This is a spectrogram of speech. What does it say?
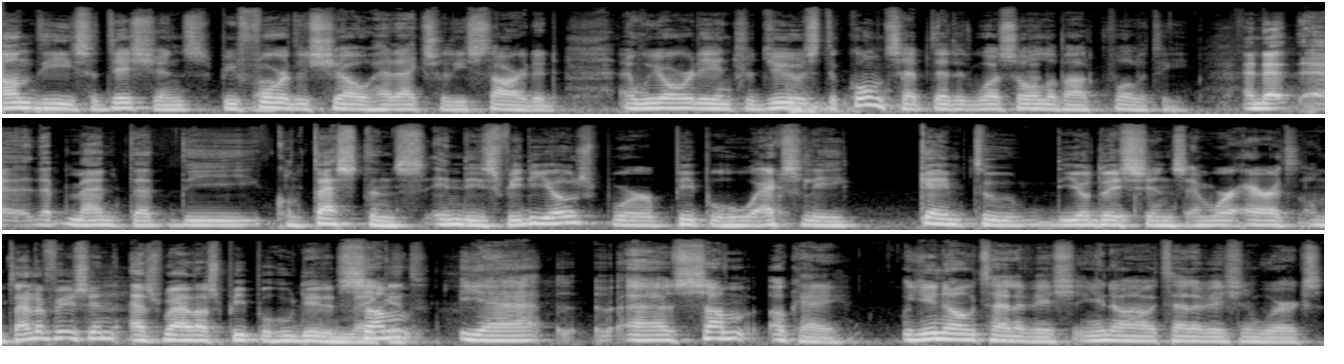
on these editions before the show had actually started, and we already introduced the concept that it was all about quality. And that uh, that meant that the contestants in these videos were people who actually came to the auditions and were aired on television, as well as people who didn't some, make it. yeah, uh, some. Okay, you know television. You know how television works.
